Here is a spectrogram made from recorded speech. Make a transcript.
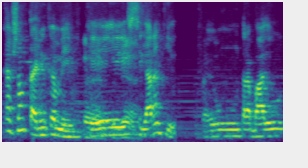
Questão técnica mesmo, porque É, também se garantiu. Foi um trabalho,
